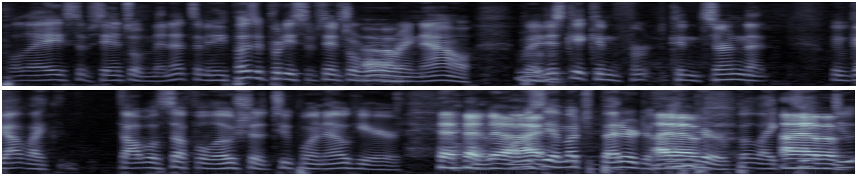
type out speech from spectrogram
play substantial minutes? I mean, he plays a pretty substantial role Uh, right now, but I just get confer- concerned that we've got like Thabo Sefolosha 2.0 here. You know, No, obviously, I- a much better I have- defender, but like can't do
